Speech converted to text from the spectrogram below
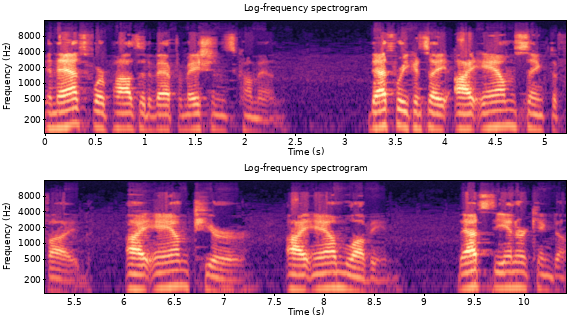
And that's where positive affirmations come in. That's where you can say, I am sanctified. I am pure. I am loving. That's the inner kingdom.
